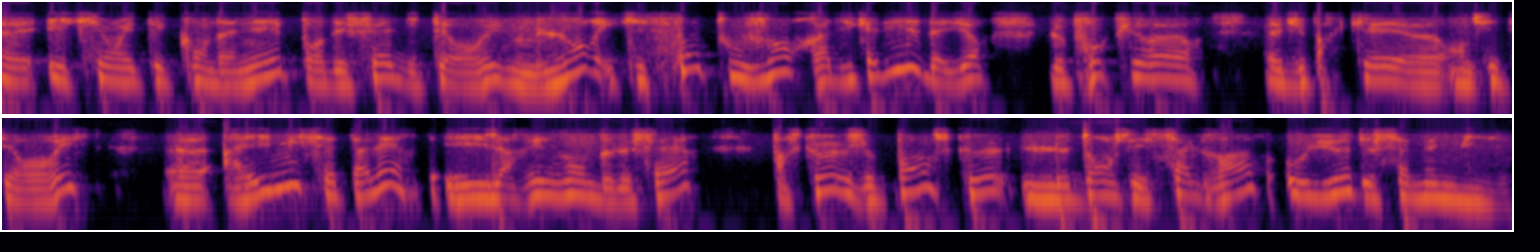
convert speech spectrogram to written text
euh, et qui ont été condamnées pour des faits de terrorisme lourd et qui sont toujours radicalisés. D'ailleurs, le procureur du parquet antiterroriste a émis cette alerte et il a raison de le faire parce que je pense que le danger s'aggrave au lieu de s'amenuiser.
